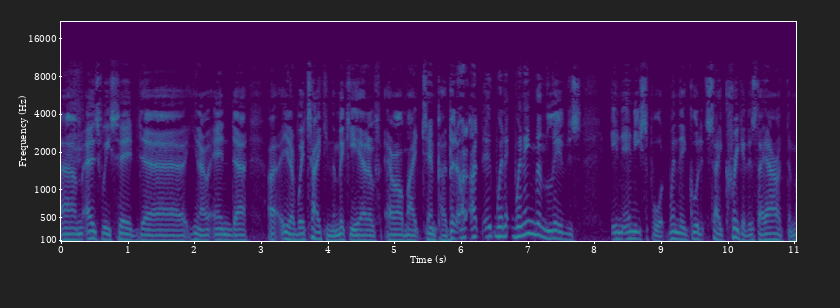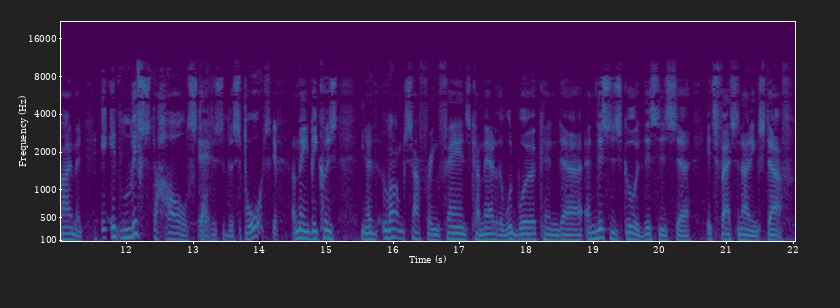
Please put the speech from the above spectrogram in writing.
Um, as we said, uh, you know, and uh, uh, you know, we're taking the Mickey out of our old mate Tempo. But I, I, when when England lives in any sport, when they're good at say cricket as they are at the moment, it, it lifts the whole status of the sport. I mean, because you know, long-suffering fans come out of the woodwork, and uh, and this is good. This is uh, it's fascinating stuff.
